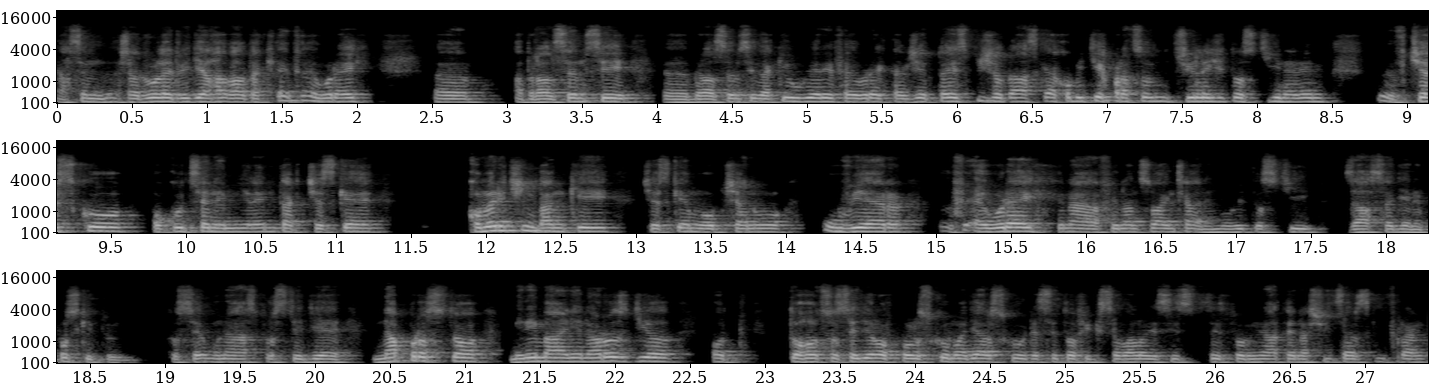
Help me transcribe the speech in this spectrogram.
já jsem řadu let vydělával také v eurech eh, a bral jsem si, eh, bral jsem si taky úvěry v eurech, takže to je spíš otázka jakoby těch pracovních příležitostí, nevím, v Česku, pokud se nemýlim, tak české komerční banky českému občanu úvěr v eurech na financování třeba nemovitostí v zásadě neposkytují. To se u nás prostě děje naprosto minimálně na rozdíl od toho, co se dělo v Polsku, Maďarsku, kde se to fixovalo, jestli si vzpomínáte na švýcarský frank,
